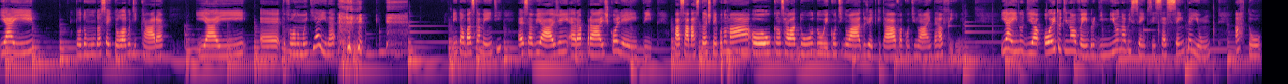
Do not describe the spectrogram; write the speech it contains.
E aí, todo mundo aceitou logo de cara. E aí, é, tô falando muito e aí, né? Então, basicamente, essa viagem era para escolher entre passar bastante tempo no mar ou cancelar tudo e continuar do jeito que estava, continuar em terra firme. E aí, no dia 8 de novembro de 1961, Arthur,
